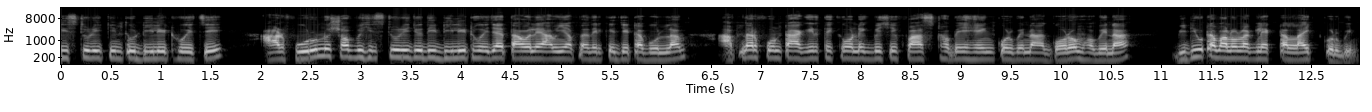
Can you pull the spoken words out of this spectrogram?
হিস্টোরি কিন্তু ডিলিট হয়েছে। আর পুরনো সব হিস্টোরি যদি ডিলিট হয়ে যায়, তাহলে আমি আপনাদেরকে যেটা বললাম আপনার ফোনটা আগের থেকে অনেক বেশি ফাস্ট হবে হ্যাং করবে না, গরম হবে না। ভিডিওটা ভালো লাগলে একটা লাইক করবেন।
